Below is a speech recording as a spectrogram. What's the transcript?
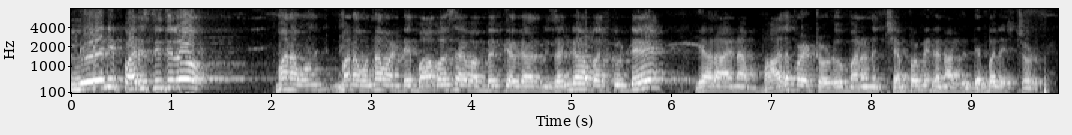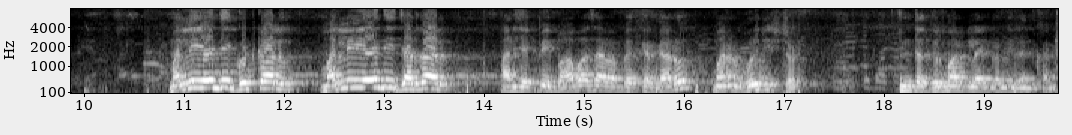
లేని పరిస్థితిలో మనం మనం ఉన్నామంటే బాబాసాహెబ్ అంబేద్కర్ గారు నిజంగా బతుకుంటే ఇలా ఆయన బాధపడేటోడు మనను చెంప మీద నాలుగు దెబ్బలు వేసేటోడు. మళ్ళీ ఏంది గుట్కాలు? మళ్ళీ ఏంది జర్దాలు? అని చెప్పి బాబాసాహెబ్ అంబేద్కర్ గారు మనను ఉరిదీస్తాడు ఇంత దుర్మార్గులైన మీరు ఎందుకని?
